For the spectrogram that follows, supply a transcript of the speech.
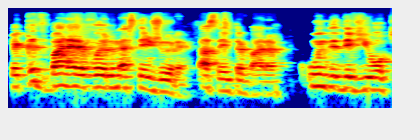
pe câți bani are voie lumea să te înjure? Asta e întrebarea. Unde devii ok?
